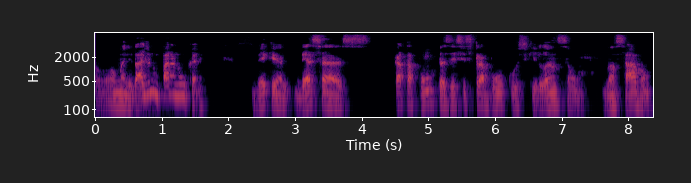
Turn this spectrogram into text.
humanidade não para nunca, né? Vê que dessas catapultas, esses trabucos que lançam, lançavam,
